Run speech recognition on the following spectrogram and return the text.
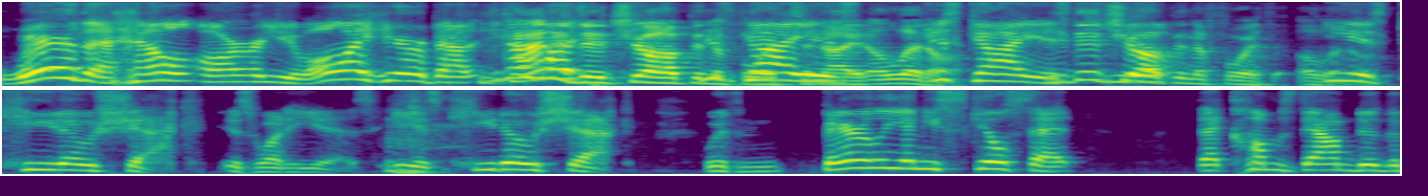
where the hell are you? All I hear about He you know kind of did show up in This the fourth guy is- tonight a little. This guy is He did keto- show up in the fourth a little. He is keto Shaq is what he is. He is keto Shaq with barely any skill set that comes down to the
